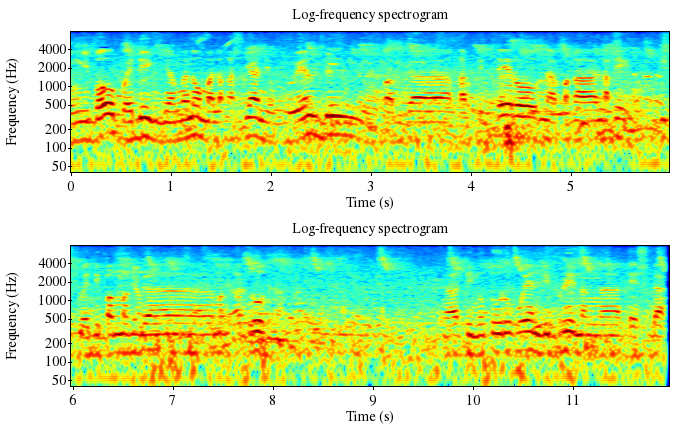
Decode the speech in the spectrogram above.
Yung iba, oh, pwede, yung ano, malakas yan, yung welding, yung pag-karpintero, napakalaki. Pwede pang mag, ah, mag-abroad. Ah, tinuturo ko yan, libre ng ah, TESDA.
